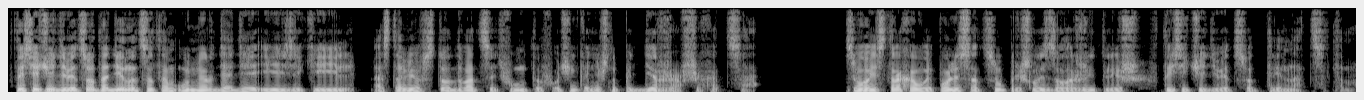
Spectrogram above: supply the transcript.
В 1911-м умер дядя Иезекииль, оставив 120 фунтов, очень, конечно, поддержавших отца. Свой страховой полис отцу пришлось заложить лишь в 1913-м.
